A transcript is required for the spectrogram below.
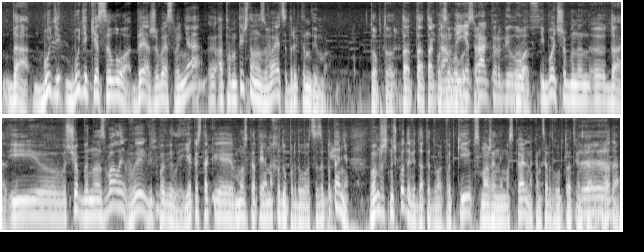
Да, будь, будь-яке село, де живе свиня, е, автоматично називається Дриктендимба. Тобто, та, та, так І от там, де є завелося. трактор От. І будь щоб не е, да, і е, що б ви не назвали, ви відповіли. Якось так е, можна сказати, я на ходу продавав це запитання. Вам же ж не шкода віддати два квитки в смажений москаль на концерт гурту Атвінта, Е, правда?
